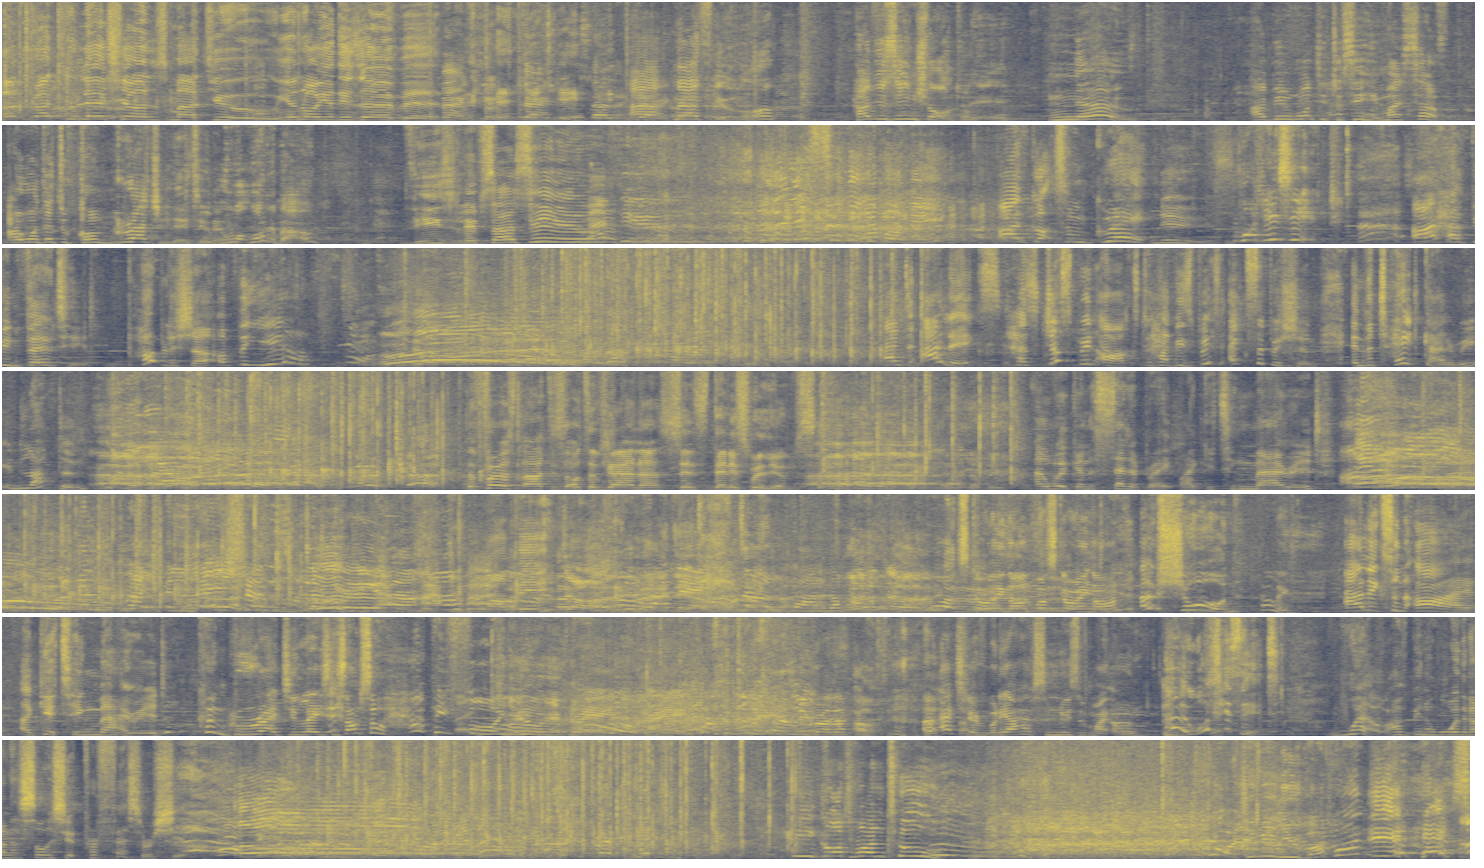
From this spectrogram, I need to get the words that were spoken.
Congratulations, Matthew. You know you deserve it. Thank you, thank you. Uh, Matthew, have you seen Sean today? No. I've been wanting to see him myself. I wanted to congratulate him. What, what about? These lips are sealed. Matthew! Listen, everybody! I've got some great news. What is it? I have been voted Publisher of the Year. And Alex has just been asked to have his big exhibition in the Tate Gallery in London. The first artist out of Guyana since Dennis Williams. and we're going to celebrate by getting married. Oh! Congratulations, Gloria! What's going on? What's going on? Oh, Sean. Darling. Alex and I are getting married. Congratulations. I'm so happy for you. Great, great. Welcome to the family, brother. Oh, Uh, actually, everybody, I have some news of my own. Oh, what is it? Well, I've been awarded an associate professorship. oh! Congratulations. He got one too. what? You mean you got one? Yes.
